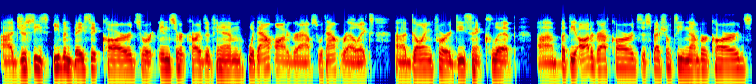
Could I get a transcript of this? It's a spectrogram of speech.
uh, just these even basic cards or insert cards of him without autographs, without relics, uh, going for a decent clip. Uh, but the autograph cards, the specialty number cards,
